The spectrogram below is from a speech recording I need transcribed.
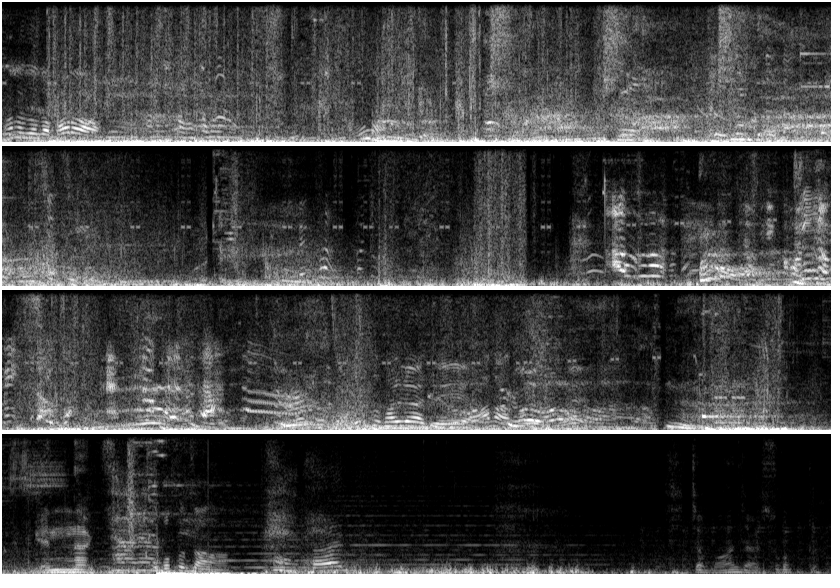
하나 잔다. 봐라. 우리도 살려야지. 하나. 끝나 못 썼잖아. 진짜 뭐 하는지 알 수가 없다.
